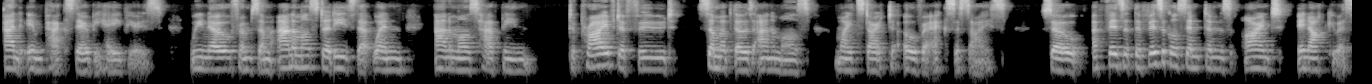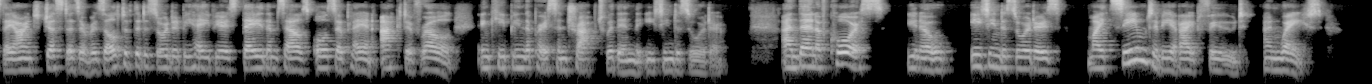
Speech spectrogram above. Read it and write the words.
and impacts their behaviors. We know from some animal studies that when animals have been deprived of food, some of those animals might start to over exercise. So phys- the physical symptoms aren't innocuous. They aren't just as a result of the disordered behaviors. They themselves also play an active role in keeping the person trapped within the eating disorder. And then, of course, you know, eating disorders might seem to be about food and weight,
